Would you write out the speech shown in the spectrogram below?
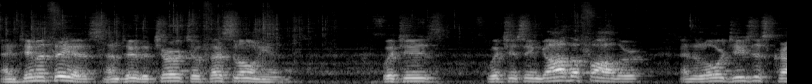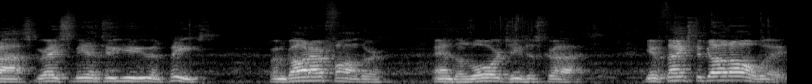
and Timotheus unto the church of Thessalonians, which is which is in God the Father and the Lord Jesus Christ, grace be unto you and peace from God our Father and the Lord Jesus Christ. Give thanks to God always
